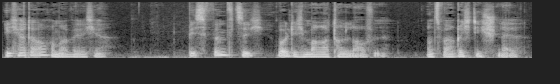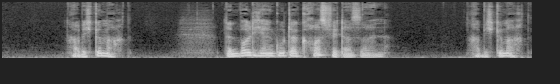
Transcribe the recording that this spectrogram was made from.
Ich hatte auch immer welche. Bis 50 wollte ich Marathon laufen. Und zwar richtig schnell. Habe ich gemacht. Dann wollte ich ein guter Crossfitter sein. Habe ich gemacht.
